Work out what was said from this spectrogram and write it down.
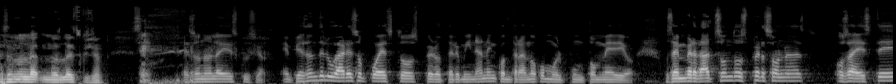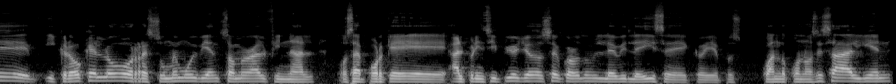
Esa no es, la, no es la discusión. Sí, eso no es la discusión. Empiezan de lugares opuestos, pero terminan encontrando como el punto medio. O sea, en verdad son dos personas, o sea, este, y creo que lo resume muy bien Summer al final. O sea, porque al principio Joseph Gordon-Levitt le dice que, oye, pues cuando conoces a alguien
